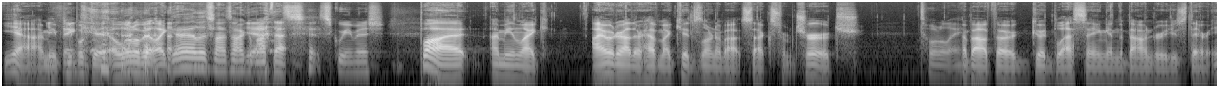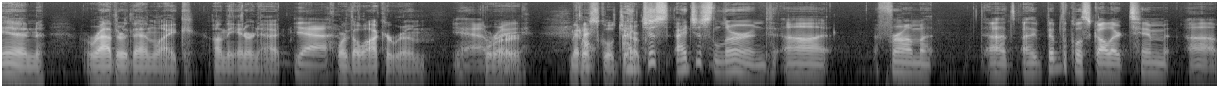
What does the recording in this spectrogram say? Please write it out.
yeah, I mean, people get a little bit like, eh, let's not talk yeah, about that. squeamish. But I mean, like, I would rather have my kids learn about sex from church, Totally. about the good blessing and the boundaries therein, rather than like on the internet Yeah. or the locker room Yeah. or right. middle I- school I just I just learned uh, from uh, a biblical scholar Tim uh,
